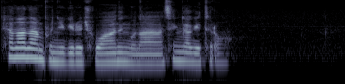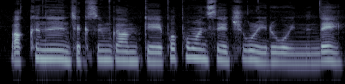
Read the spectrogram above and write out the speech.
편안한 분위기를 좋아하는구나 생각이 들어. 마크는 잭슨과 함께 퍼포먼스의 축을 이루고 있는데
